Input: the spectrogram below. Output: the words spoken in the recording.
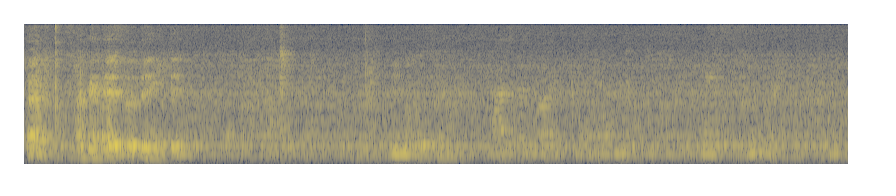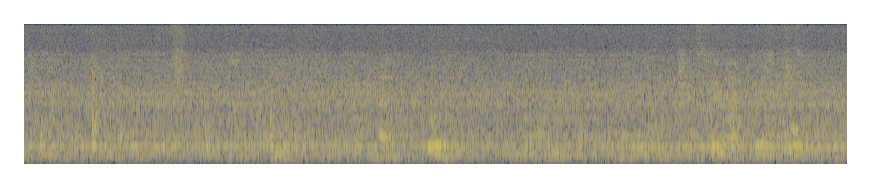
はい避けてそれで見ていい?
